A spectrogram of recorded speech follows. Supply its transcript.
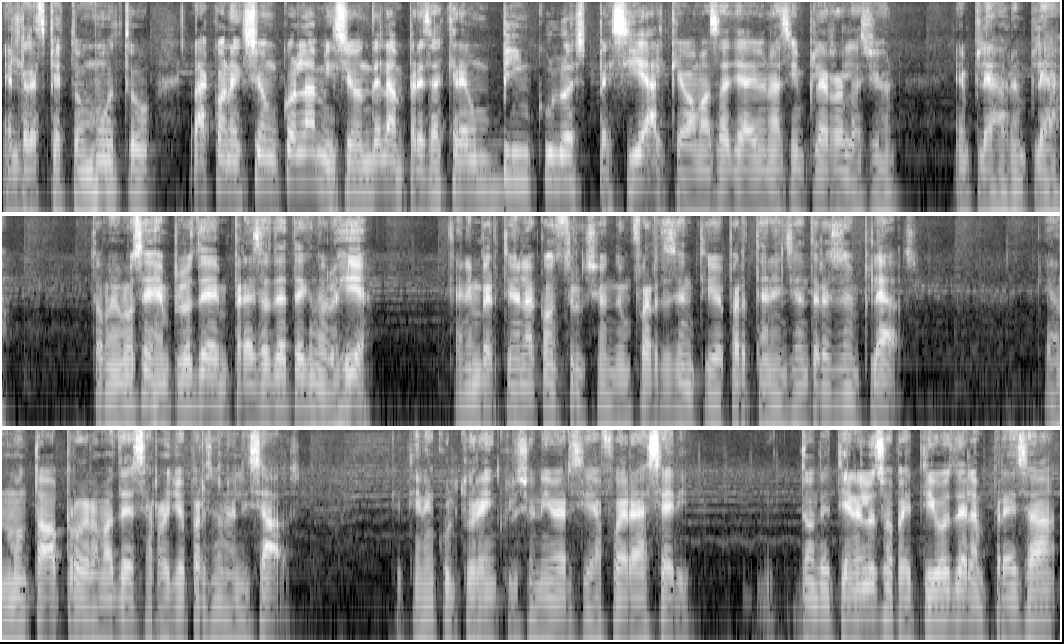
el respeto mutuo, la conexión con la misión de la empresa crea un vínculo especial que va más allá de una simple relación empleador-empleado. Tomemos ejemplos de empresas de tecnología que han invertido en la construcción de un fuerte sentido de pertenencia entre sus empleados, que han montado programas de desarrollo personalizados, que tienen cultura de inclusión y diversidad fuera de serie, donde tienen los objetivos de la empresa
